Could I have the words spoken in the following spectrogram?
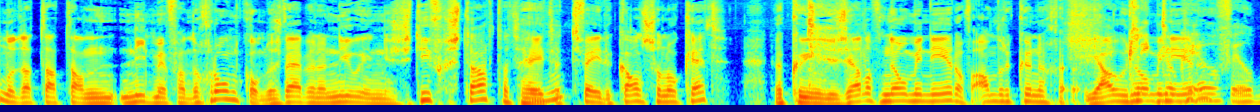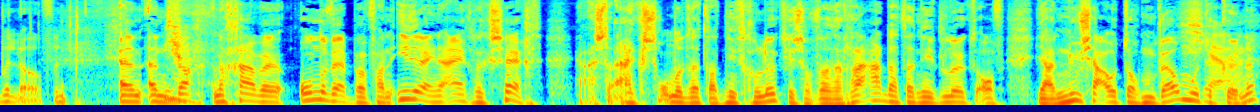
zonde dat dat dan niet meer van de grond komt. Dus we hebben een nieuw initiatief gestart. Dat heet het Tweede Kansenloket. Dan kun je jezelf nomineren of anderen kunnen jou Klinkt ook nomineren. heel veelbelovend. En, en dan, dan gaan we onderwerpen waarvan iedereen eigenlijk zegt... ja, het is toch eigenlijk zonde dat dat niet gelukt is... of wat raar dat dat niet lukt... of ja, nu zou het toch wel moeten Ja. kunnen.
